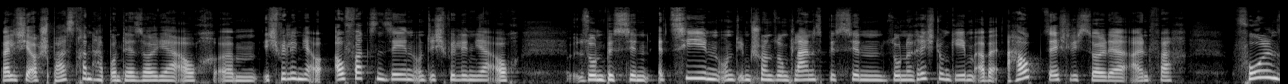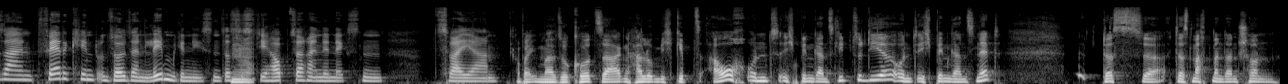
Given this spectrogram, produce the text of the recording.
weil ich ja auch Spaß dran habe und der soll ja auch, ähm, ich will ihn ja auch aufwachsen sehen und ich will ihn ja auch so ein bisschen erziehen und ihm schon so ein kleines bisschen so eine Richtung geben. Aber hauptsächlich soll der einfach Fohlen sein, Pferdekind und soll sein Leben genießen. Das ist die Hauptsache in den nächsten zwei Jahren. Aber ihm mal so kurz sagen, hallo, mich gibt's auch und ich bin ganz lieb zu dir und ich bin ganz nett. Das, das macht man dann schon.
